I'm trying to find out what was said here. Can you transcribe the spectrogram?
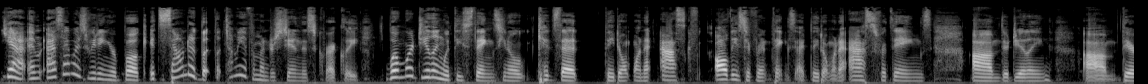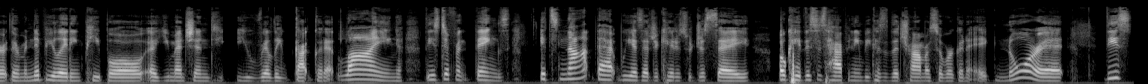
Yeah, and as I was reading your book, it sounded like, tell me if I'm understanding this correctly. When we're dealing with these things, you know, kids that they don't want to ask all these different things. They don't want to ask for things. Um, they're dealing. Um, they're they're manipulating people. Uh, you mentioned you really got good at lying. These different things. It's not that we as educators would just say, "Okay, this is happening because of the trauma, so we're going to ignore it." These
